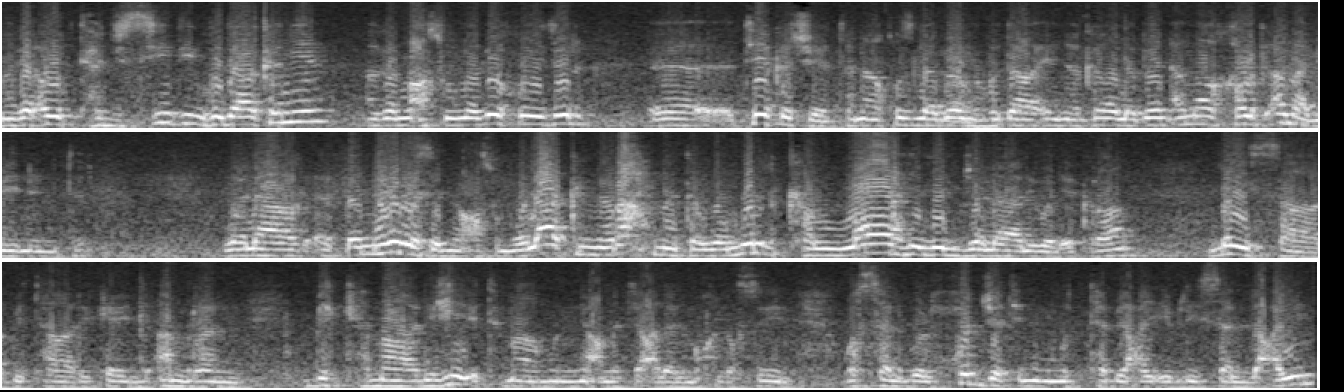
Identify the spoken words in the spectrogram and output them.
مگر أو تجسيدي هدى كنية؟ أجر معصوم لبي خويتر تيك شيء تناقض لبين هدى إنك ولبين أما خلق أما بين انتر ولا فإنه ليس بمعصوم. ولكن رحمة وملك الله ذي الجلال والإكرام ليس بتاركين أمرا بكماله إتمام النعمة على المخلصين وسلب الحجة من متبع إبليس اللعين.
